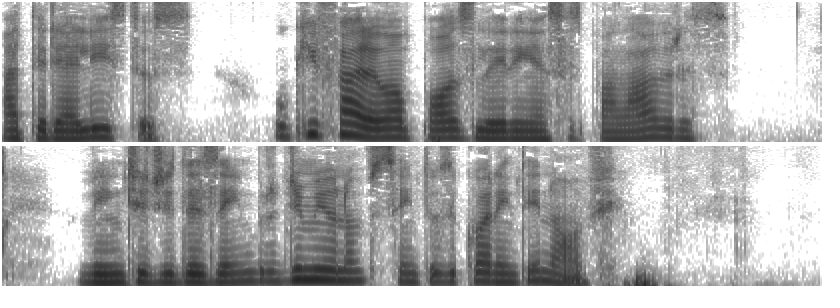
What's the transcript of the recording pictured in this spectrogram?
Materialistas, o que farão após lerem essas palavras? 20 de dezembro de 1949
